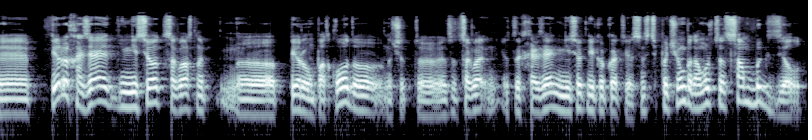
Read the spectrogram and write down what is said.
Первый хозяин не несет, согласно первому подходу, значит, этот, этот хозяин не несет никакой ответственности. Почему? Потому что это сам бык сделал.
